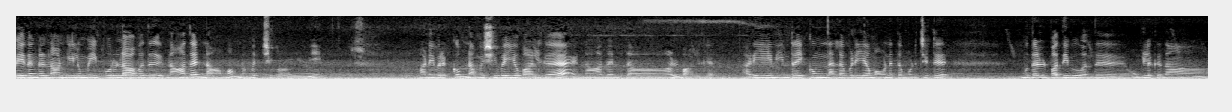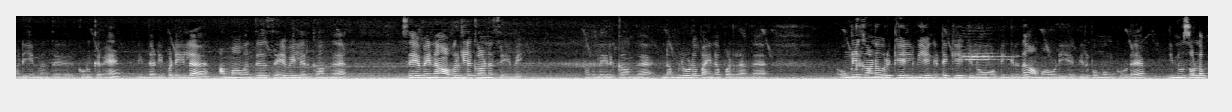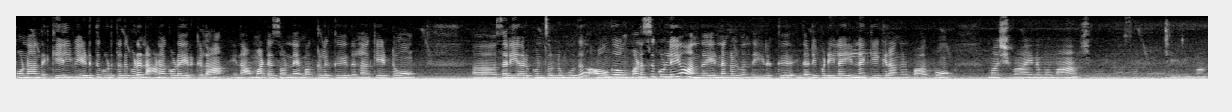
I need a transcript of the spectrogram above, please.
வேதங்கள் நான்கிலும் மெய்ப்பொருளாவது நாதன் நாமம் நமச்சிவாயமே. அனைவருக்கும் நம சிவைய வாழ்க நாதன் தாள் வாழ்க. அடியேன் இன்றைக்கும் நல்லபடியாக மௌனத்தை முடிச்சிட்டு முதல் பதிவு வந்து உங்களுக்கு தான் அடியேன் வந்து கொடுக்குறேன். இந்த அடிப்படையில் அம்மா வந்து சேவையில் இருக்காங்க. சேவைனா அவர்களுக்கான சேவை. அதில் இருக்காங்க. நம்மளோட பயணப்படுறாங்க. உங்களுக்கான ஒரு கேள்வி என்கிட்ட கேட்கணும் அப்படிங்கிறது அம்மாவுடைய விருப்பமும் கூட. இன்னும் சொல்லப்போனால் அந்த கேள்வி எடுத்து கொடுத்தது கூட நானாக கூட இருக்கலாம். ஏன்னா அம்மாட்ட சொன்னேன் மக்களுக்கு இதெல்லாம் கேட்டோம் ஆஹ் சரியா இருக்கும்னு சொல்லும்போது அவங்க மனசுக்குள்ளேயும் அந்த எண்ணங்கள் வந்து இருக்கு. இந்த அடிப்படையில் என்ன கேட்குறாங்கன்னு பார்ப்போம். அம்மா சிவாய நம்மம்மா சரிம்மா.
